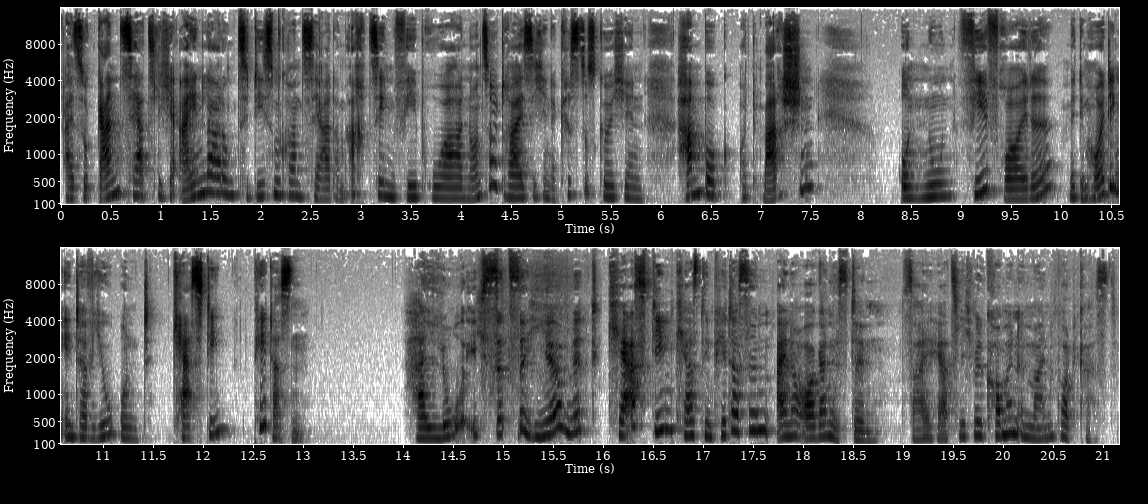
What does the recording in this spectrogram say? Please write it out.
Also ganz herzliche Einladung zu diesem Konzert am 18. Februar 1930 in der Christuskirche in Hamburg-Ottmarschen. Und nun viel Freude mit dem heutigen Interview und Kerstin Petersen. Hallo, ich sitze hier mit Kerstin, Kerstin Petersen, einer Organistin sei herzlich willkommen in meinem Podcast.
